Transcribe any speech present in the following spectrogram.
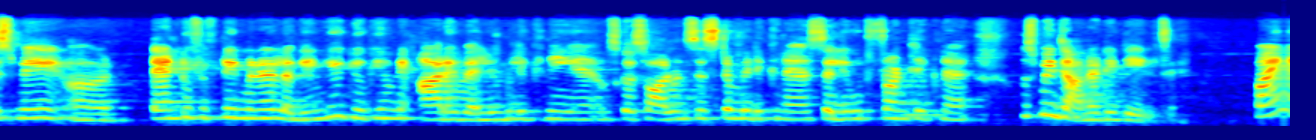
इसमें टेन टू फिफ्टीन मिनट लगेंगे क्योंकि हमने आर ए वैल्यू भी लिखनी है, उसका सॉल्वेंट सिस्टम भी लिखना है सल्यूट फ्रंट लिखना है, उसमें ज़्यादा डिटेल्स है। Fine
